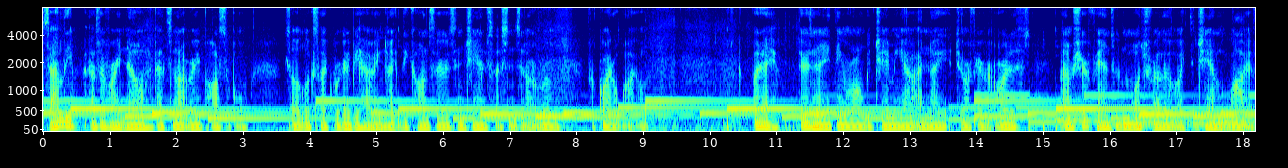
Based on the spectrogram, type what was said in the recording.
Sadly as of right now that's not very possible so it looks like we're going to be having nightly concerts and jam sessions in our room for quite a while but hey there isn't anything wrong with jamming out at night to our favorite artists, but I'm sure fans would much rather like to jam live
